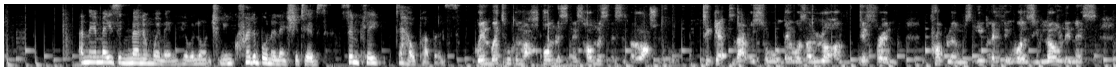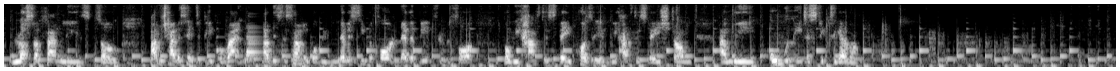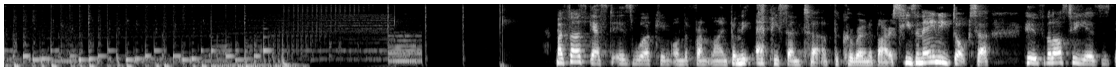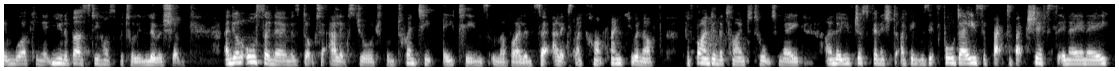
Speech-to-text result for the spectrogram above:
and the amazing men and women who are launching incredible initiatives simply to help others. when we're talking about homelessness, homelessness is the last resort. To get to that resort, there was a lot of different problems, even if it was loneliness, loss of families. So I'm trying to say to people right now, this is something what we've never seen before, never been through before, but we have to stay positive, we have to stay strong, and we all need to stick together. My first guest is working on the front line from the epicenter of the coronavirus. He's an A&E doctor who, for the last two years, has been working at University Hospital in Lewisham. And you'll also know him as Dr. Alex George from 2018's Love Island. So, Alex, I can't thank you enough for finding the time to talk to me. I know you've just finished, I think, was it four days of back-to-back shifts in A&E?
